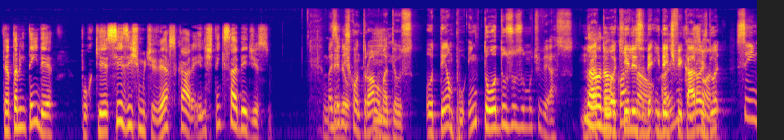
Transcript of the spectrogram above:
tentando entender. Porque se existe multiverso, cara, eles têm que saber disso. Mas entendeu? eles controlam, e... Matheus, o tempo em todos os multiversos. Não, não é à toa claro que eles não. identificaram as duas. Sim,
